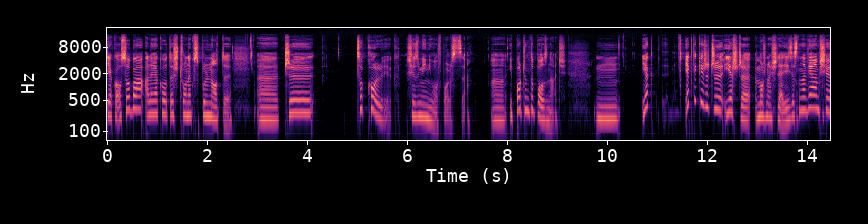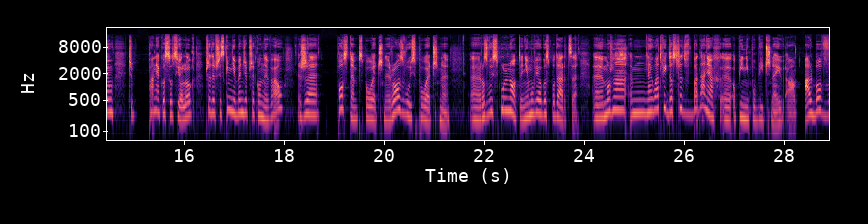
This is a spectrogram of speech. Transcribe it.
jako osoba, ale jako też członek wspólnoty? Czy cokolwiek się zmieniło w Polsce e, i po czym to poznać. Mm, jak, jak takie rzeczy jeszcze można śledzić? Zastanawiałam się, czy pan jako socjolog przede wszystkim nie będzie przekonywał, że postęp społeczny, rozwój społeczny, e, rozwój wspólnoty, nie mówię o gospodarce, e, można mm, najłatwiej dostrzec w badaniach opinii publicznej albo w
